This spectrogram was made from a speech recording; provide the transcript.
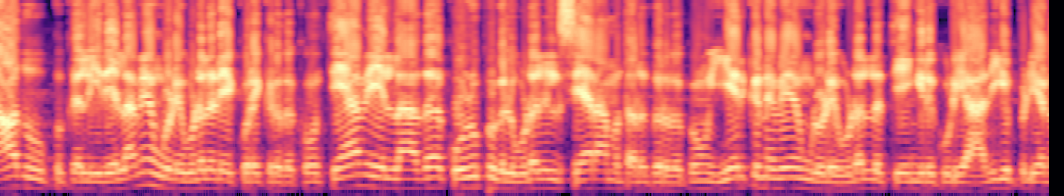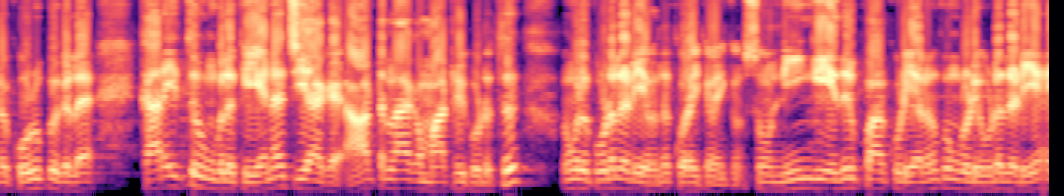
தாது உப்புக்கள் இது எல்லாமே உங்களுடைய உடல் எடையை குறைக்கிறதுக்கும் தேவையில்லாத கொழுப்புகள் உடலில் சேராமல் தடுக்கிறதுக்கும் ஏற்கனவே உங்களுடைய உடலில் தேங்கியிருக்கக்கூடிய அதிகப்படியான கொழுப்புகளை கரைத்து உங்களுக்கு எனர்ஜியாக ஆற்றலாக மாற்றி கொடுத்து உங்களுக்கு உடல் எடையை வந்து குறைக்க வைக்கும். ஸோ நீங்கள் எதிர்பார்க்கக்கூடிய அளவுக்கு உங்களுடைய உடல் எடையை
